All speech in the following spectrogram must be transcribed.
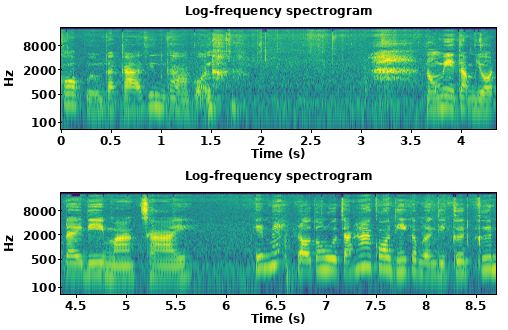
ข้อเปิมตะกาสินค้าก่อน น้องเมย์ทำยอดได้ดีมากชาย เห็นไหม เราต้องรู้จักห้าข้อที่กับเรื่องที่เกิดขึ้น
